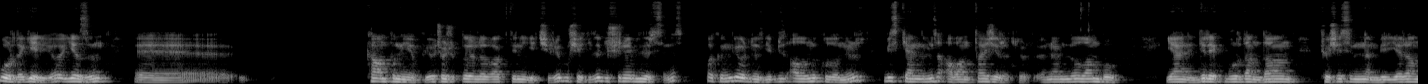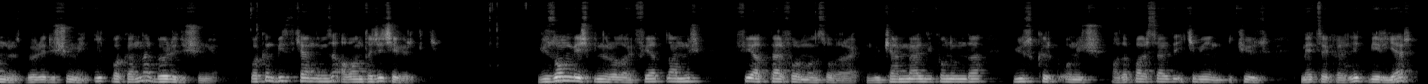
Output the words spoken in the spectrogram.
Burada geliyor yazın ee, kampını yapıyor, çocuklarıyla vaktini geçiriyor. Bu şekilde düşünebilirsiniz. Bakın gördüğünüz gibi biz alanı kullanıyoruz. Biz kendimize avantaj yaratıyoruz. Önemli olan bu. Yani direkt buradan dağın köşesinden bir yer almıyoruz. Böyle düşünmeyin. İlk bakanlar böyle düşünüyor. Bakın biz kendimize avantaja çevirdik. 115 bin lira olarak fiyatlanmış. Fiyat performansı olarak mükemmel bir konumda. 140-13 ada parselde 2200 metrekarelik bir yer.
